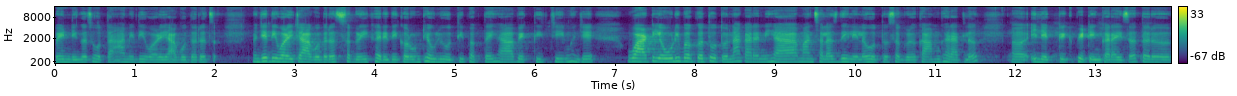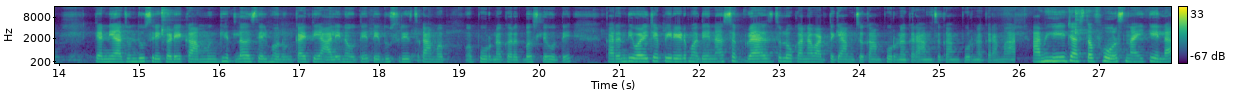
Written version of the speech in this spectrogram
पेंडिंगच होता. आम्ही दिवाळी अगोदरच म्हणजे दिवाळीच्या अगोदरच सगळी खरेदी करून ठेवली होती. फक्त ह्या व्यक्तीची म्हणजे वाट एवढी बघत होतो ना कारण ह्या माणसालाच दिलेलं होतं सगळं काम घरातलं इलेक्ट्रिक फिटिंग करायचं. तर त्यांनी अजून दुसरीकडे काम घेतलं असेल म्हणून काय ते आले नव्हते. ते दुसरीच कामं पूर्ण करत बसले होते. कारण दिवाळीच्या पिरियडमध्ये ना सगळ्याच लोकांना वाटतं की आमचं काम पूर्ण करा आमचं काम पूर्ण करा. मग आम्ही जास्त फोर्स नाही केला.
